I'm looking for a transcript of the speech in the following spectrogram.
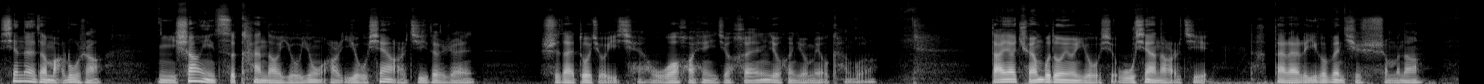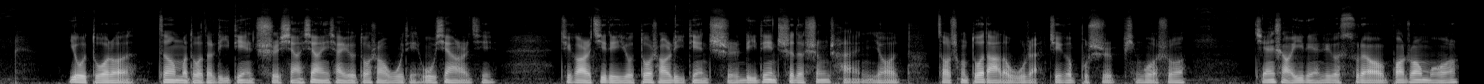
现在在马路上，你上一次看到有用耳有线耳机的人是在多久以前？我好像已经很久很久没有看过了。大家全部都用有线无线的耳机，带来了一个问题是什么呢？又多了这么多的锂电池。想象一下，有多少无电无线耳机？这个耳机里有多少锂电池？锂电池的生产要造成多大的污染？这个不是苹果说减少一点这个塑料包装膜，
